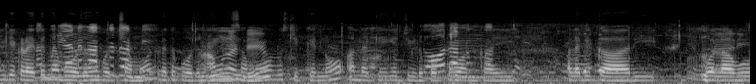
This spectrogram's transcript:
ఇంక ఇక్కడైతే మేము భోజనానికి వచ్చాము. ఇక్కడైతే భోజనం. చేసాము. చికెన్ అలాగే జీడిపప్పు వంకాయ అలాగే గారి పులావు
